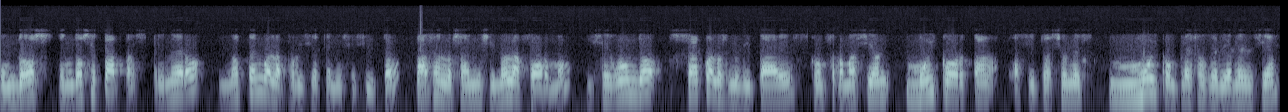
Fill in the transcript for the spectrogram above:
en dos, en dos etapas. Primero, no tengo a la policía que necesito, pasan los años y no la formo. Y segundo, saco a los militares con formación muy corta a situaciones muy complejas de violencia,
